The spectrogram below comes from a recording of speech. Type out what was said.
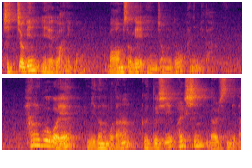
지적인 이해도 아니고 마음속의 인정도 아닙니다. 한국어의 믿음보다는 그 뜻이 훨씬 넓습니다.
